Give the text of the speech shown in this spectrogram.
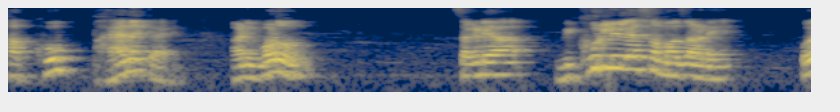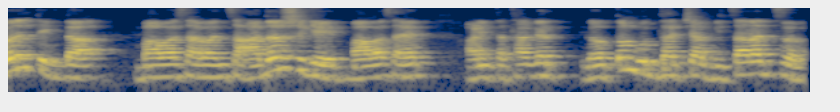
हा खूप भयानक आहे. आणि म्हणून सगळ्या विखुरलेल्या समाजाने परत एकदा बाबासाहेबांचा आदर्श घेत बाबासाहेब आणि तथागत गौतम बुद्धाच्या विचाराचं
